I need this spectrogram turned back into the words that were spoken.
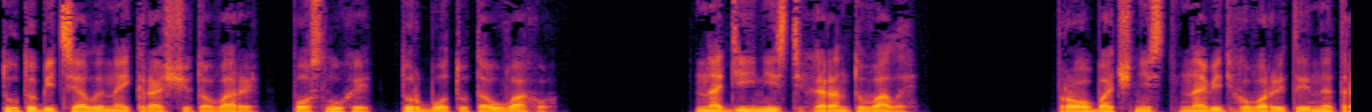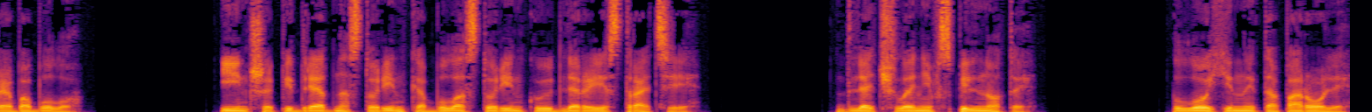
Тут обіцяли найкращі товари, послуги, турботу та увагу. Надійність гарантували. Про обачність навіть говорити не треба було. Інша підрядна сторінка була сторінкою для реєстрації для членів спільноти, логіни та паролі.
